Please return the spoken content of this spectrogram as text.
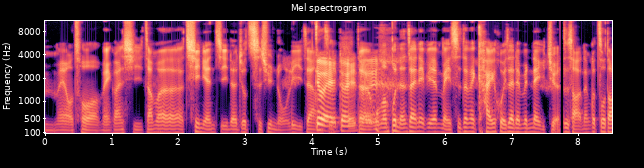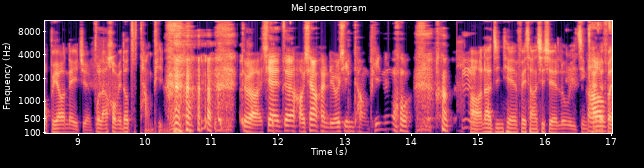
嗯，没有错，没关系，咱们七年级的就持续努力这样子。对对对，我们不能在那边每次在那边开会，在那边内卷，至少能够做到不要内卷，不然后面都躺平了。对啊？现在这好像很流行躺平哦。好，那今天非常谢谢路易精彩，的分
